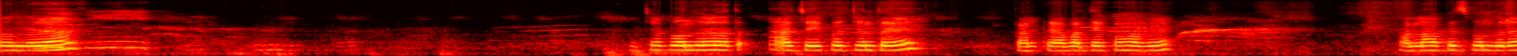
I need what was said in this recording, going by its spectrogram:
বন্ধুরা। আচ্ছা বন্ধুরা আজ এই পর্যন্ত। কালকে আবার দেখা হবে। আল্লাহ হাফেজ বন্ধুরা।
